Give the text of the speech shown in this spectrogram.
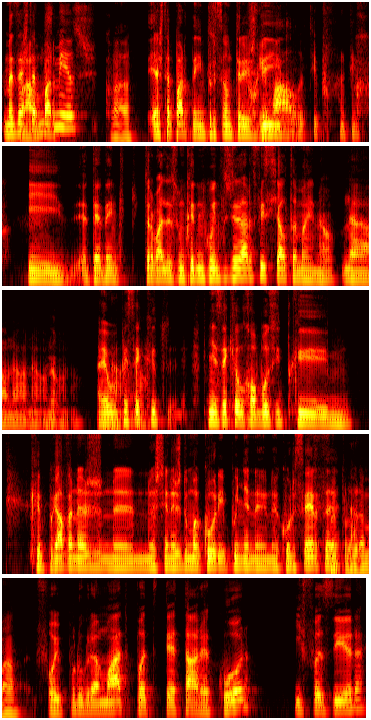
mas esta parte. meses. Claro. Esta parte da impressão 3D. Mal, tipo, tipo... E até dentro tu trabalhas um bocadinho com inteligência artificial também, não? Não, não, não, não. não. Ah, eu não, pensei não. que tinhas aquele robôzito que, que pegava nas, na, nas cenas de uma cor e punha na, na cor certa. Foi programado. foi programado para detectar a cor e fazer.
